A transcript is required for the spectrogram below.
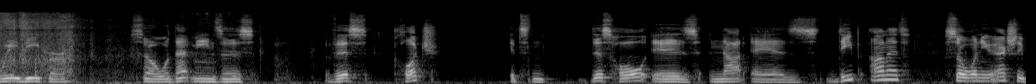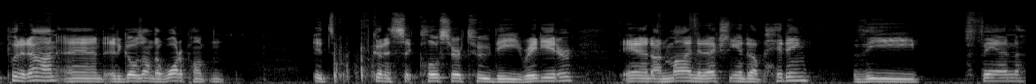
way deeper. So what that means is this clutch, it's this hole is not as deep on it. So when you actually put it on and it goes on the water pump, it's going to sit closer to the radiator. And on mine, it actually ended up hitting the fan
